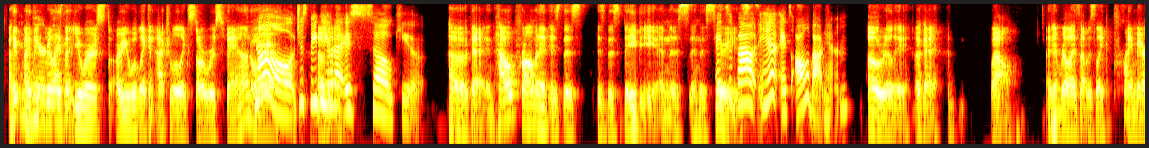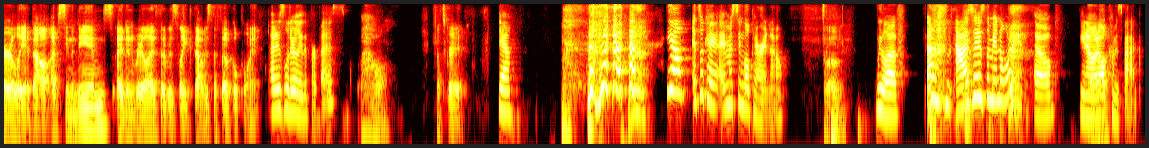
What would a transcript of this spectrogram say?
I, I didn't realize way. that you were. st- Are you like an actual like Star Wars fan? Or No, just baby Okay. Yoda is so cute. Oh, okay. And how prominent is this? Is this baby in this in this series? It's about him. It's all about him. Oh, really? Okay. Wow. I didn't realize that was like primarily about. I've seen the memes. I didn't realize that it was like that was the focal point. That is literally the purpose. Wow. That's great. Yeah. yeah, it's okay. I'm a single parent now. Um, We love, as is the Mandalorian. So, you know, it all comes back.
